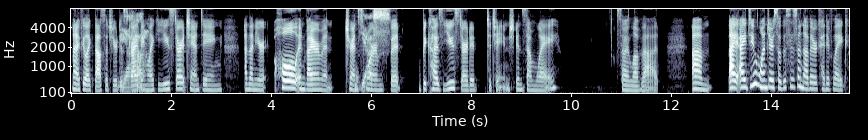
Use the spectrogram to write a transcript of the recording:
and i feel like that's what you're describing yeah. like you start chanting and then your whole environment transforms, yes. but because you started to change in some way. So I love that. Um, I, I do wonder. So, this is another kind of like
